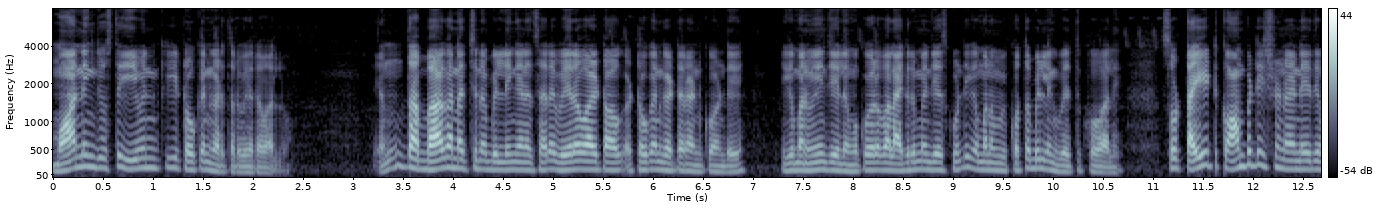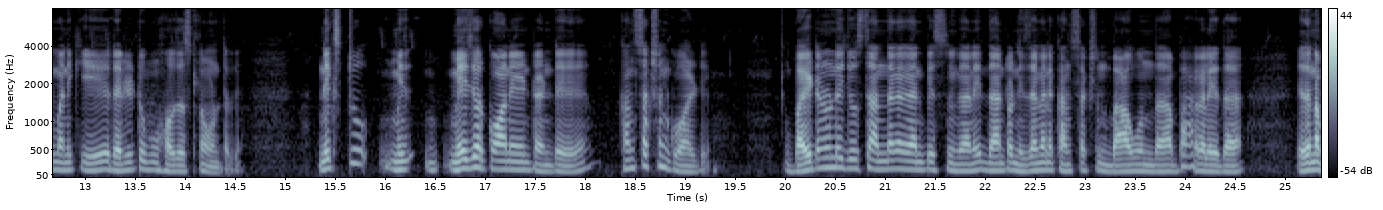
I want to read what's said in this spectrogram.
మార్నింగ్ చూస్తే ఈవెన్కి టోకెన్ కడతారు వేరే వాళ్ళు. ఎంత బాగా నచ్చిన బిల్డింగ్ అయినా సరే వేరే వాళ్ళు టో టోకెన్ కట్టారనుకోండి ఇక మనం ఏం చేయలేము. ఒకవేళ వాళ్ళు అగ్రిమెంట్ చేసుకుంటే ఇక మనం కొత్త బిల్డింగ్ వెతుక్కోవాలి. సో టైట్ కాంపిటీషన్ అనేది మనకి రెడీ టు మూవ్ హౌసెస్లో ఉంటుంది. నెక్స్ట్ మేజర్ కాన్ ఏంటంటే కన్స్ట్రక్షన్ క్వాలిటీ బయట నుండి చూస్తే అందంగా కనిపిస్తుంది కానీ దాంట్లో నిజంగానే కన్స్ట్రక్షన్ బాగుందా బాగలేదా ఏదైనా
